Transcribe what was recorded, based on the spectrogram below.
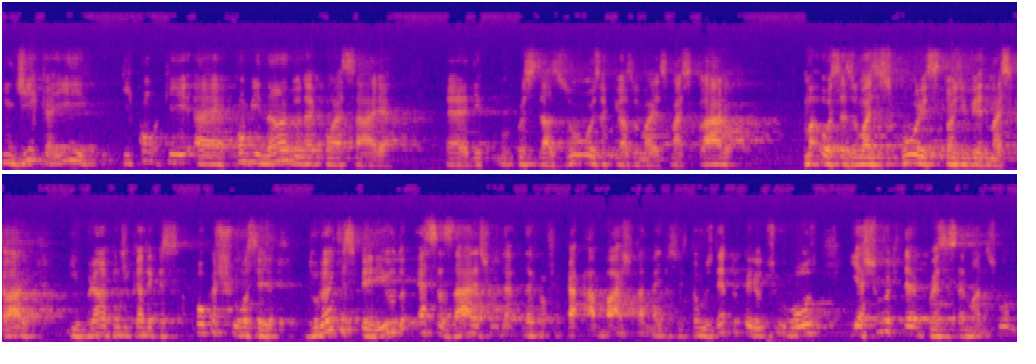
indica aí que, que é, combinando né, com essa área é, de, com esses azuis, aqui o azul mais, mais claro, ou esse azul mais escuro, tom de verde mais claro, e branco, indicando que pouca chuva, ou seja, durante esse período, essas áreas devem, devem ficar abaixo da média, seja, estamos dentro do período chuvoso e a chuva que deve ocorrer essa semana, chuva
